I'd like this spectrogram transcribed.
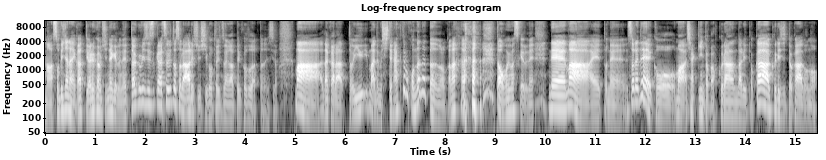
まあ遊びじゃないかって言われるかもしれないけど、ネットワークビジネスからするとそれはある種仕事につながってることだったんですよ。まあ、だからという、まあでもしてなくてもこんなんだったのかな とは思いますけどね。で、まあ、えっ、ー、とね、それで、こう、まあ借金とか膨らんだりとか、クレジットカードの、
